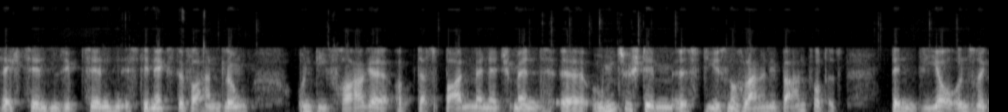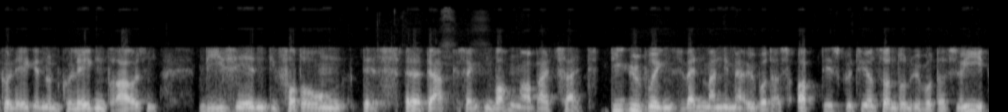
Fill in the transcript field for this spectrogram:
16., 17. ist die nächste Verhandlung. Und die Frage, ob das Bahnmanagement äh, umzustimmen ist, die ist noch lange nicht beantwortet. Denn wir, unsere Kolleginnen und Kollegen draußen, die sehen die Forderung des, äh, der abgesenkten Wochenarbeitszeit, die übrigens, wenn man nicht mehr über das Ob diskutiert, sondern über das Wie,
